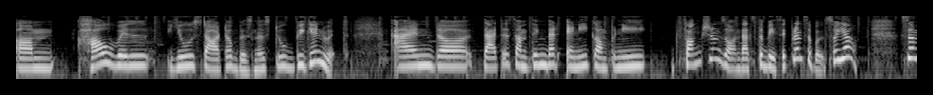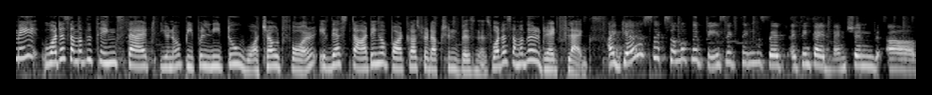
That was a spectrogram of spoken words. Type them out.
um, how will you start a business to begin with? And uh, that is something that any company functions on. That's the basic principle. So yeah. So Mae what are some of the things that you know people need to watch out for if they're starting a podcast production business? What are some of the red flags? I guess like some of the basic things that I think I had mentioned uh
